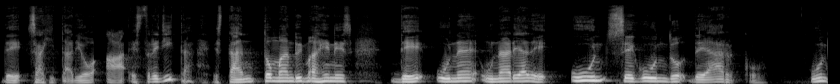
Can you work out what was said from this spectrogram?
de Sagitario A estrellita. Están tomando imágenes de una, un área de un segundo de arco. Un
